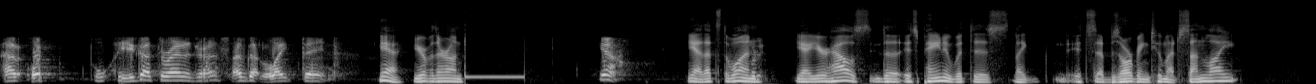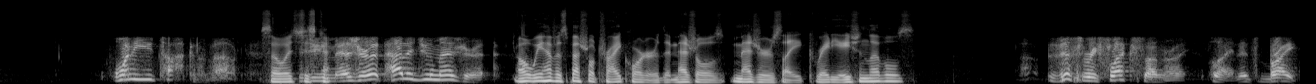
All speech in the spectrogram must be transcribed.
How what? You got the right address? I've got light paint. Yeah, you're over there on Yeah. Yeah, that's the one. Yeah, your house the it's painted with this like it's absorbing too much sunlight. What are you talking about? So it's Did just you measure it? How did you measure it? Oh, we have a special tricorder that measures measures like radiation levels. This reflects sunlight. Light. It's bright.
